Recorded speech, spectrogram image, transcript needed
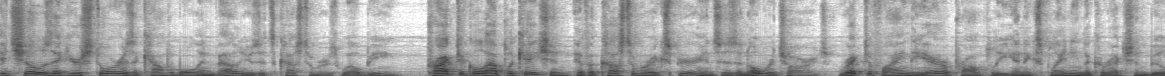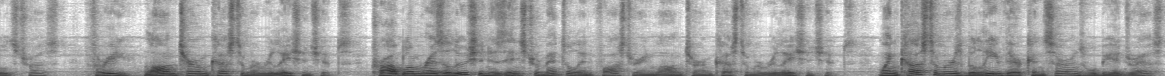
It shows that your store is accountable and values its customers' well being. Practical application if a customer experiences an overcharge, rectifying the error promptly and explaining the correction builds trust. 3. Long term customer relationships. Problem resolution is instrumental in fostering long term customer relationships. When customers believe their concerns will be addressed,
